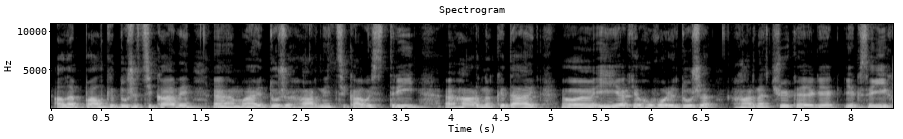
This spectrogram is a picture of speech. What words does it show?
Але палки дуже цікаві, мають дуже гарний цікавий стрій, гарно кидають. І, як я говорю, дуже гарна чуйка, як, як, як за їх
